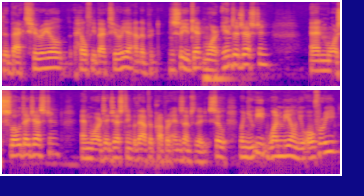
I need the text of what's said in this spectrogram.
the bacterial, healthy bacteria, and the so you get more indigestion and more slow digestion and more digesting without the proper enzymes. So when you eat one meal and you overeat,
